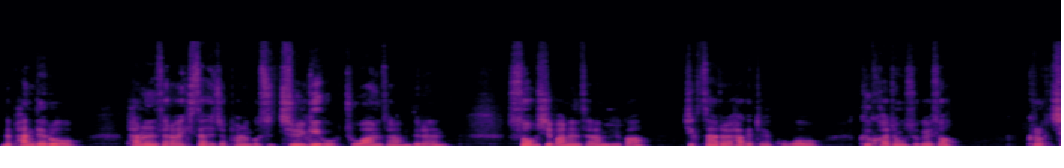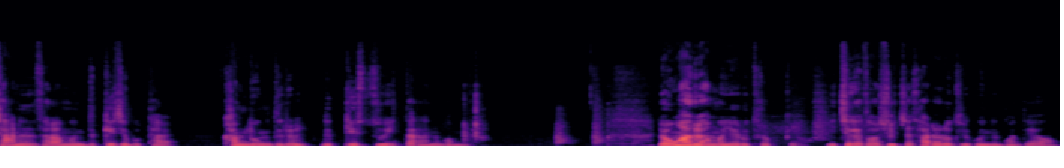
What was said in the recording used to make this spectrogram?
근데 반대로 다른 사람과 식사 대접하는 것을 즐기고 좋아하는 사람들은 수없이 많은 사람들과 식사를 하게 될 거고 그 과정 속에서 그렇지 않은 사람은 느끼지 못할 감동들을 느낄 수 있다라는 겁니다. 영화를 한번 예로 들어볼게요. 이 책에서 실제 사례로 들고 있는 건데요.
